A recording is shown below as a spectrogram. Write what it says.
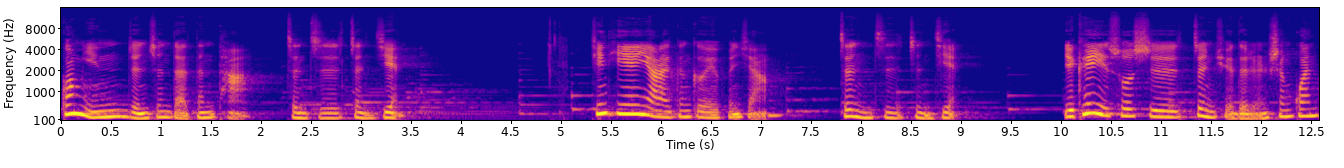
光明人生的灯塔，正知正见。今天要来跟各位分享正知正见，也可以说是正确的人生观。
